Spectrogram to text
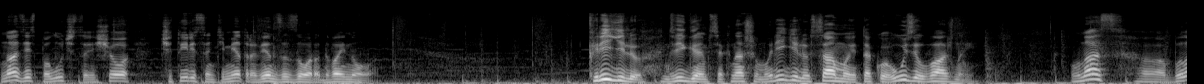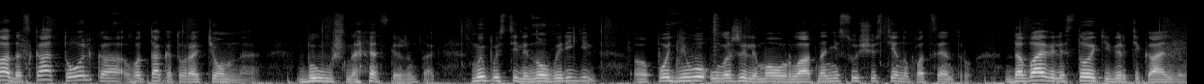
у нас здесь получится еще 4 сантиметра вент-зазора двойного. К ригелю двигаемся, к нашему ригелю. Самый такой узел важный. У нас э, была доска только вот та, которая темная, бэушная, скажем так. Мы пустили новый ригель, э, под него уложили маурлат на несущую стену по центру, добавили стойки вертикальные,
